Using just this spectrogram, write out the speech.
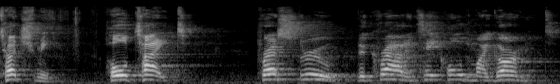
Touch me. Hold tight. Press through the crowd and take hold of my garment.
